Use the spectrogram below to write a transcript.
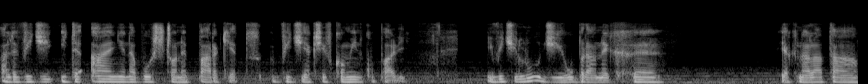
ale widzi idealnie nabłyszczony parkiet, widzi jak się w kominku pali. I widzi ludzi ubranych e, jak na lata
